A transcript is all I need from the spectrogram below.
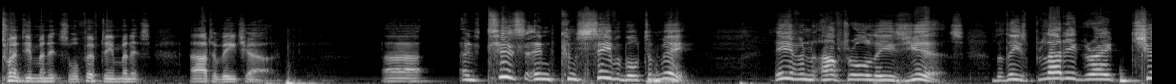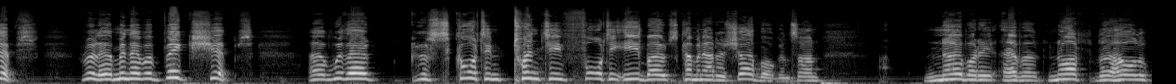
20 minutes or 15 minutes out of each hour. Uh, and it is inconceivable to me, even after all these years, that these bloody great ships, really, I mean, they were big ships uh, with their escorting 20, 40 E-boats coming out of Cherbourg and so on, Nobody ever, not the whole of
